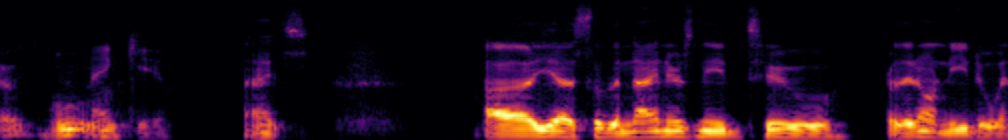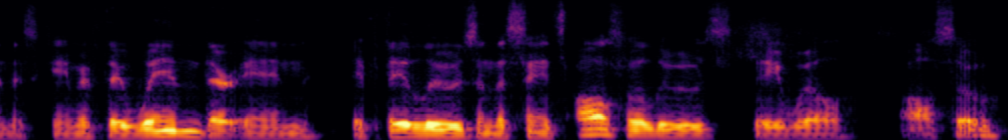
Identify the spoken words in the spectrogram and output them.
Ooh. Thank you. Nice. Uh, yeah. So the Niners need to, or they don't need to win this game. If they win, they're in. If they lose, and the Saints also lose, they will also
